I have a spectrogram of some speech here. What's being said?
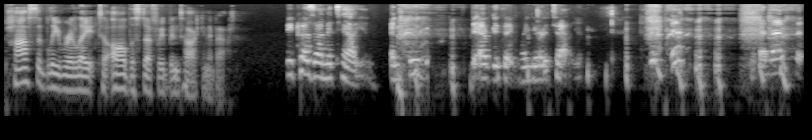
possibly relate to all the stuff we've been talking about? Because I'm Italian and food everything when you're Italian. and that's it.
